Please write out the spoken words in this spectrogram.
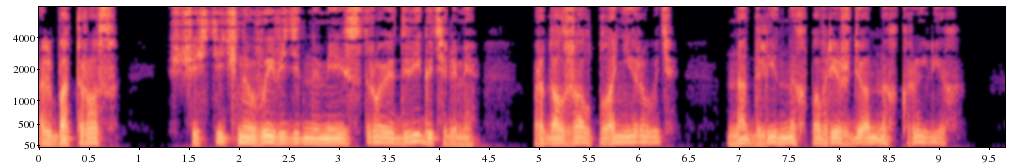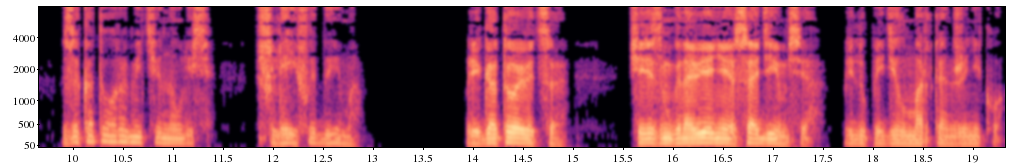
Альбатрос с частично выведенными из строя двигателями продолжал планировать на длинных поврежденных крыльях, за которыми тянулись шлейфы дыма. «Приготовиться! Через мгновение садимся!» — предупредил Мартен Женико.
